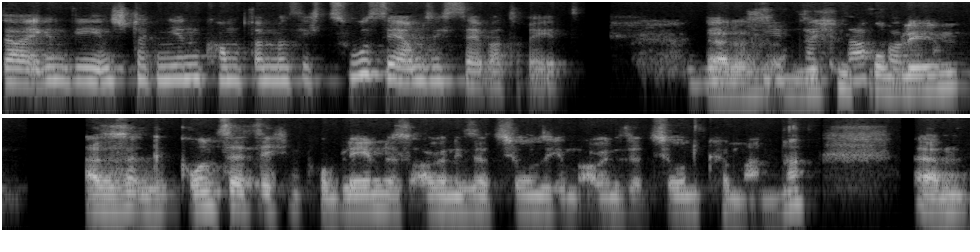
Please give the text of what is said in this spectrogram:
da irgendwie ins Stagnieren kommt, wenn man sich zu sehr um sich selber dreht. Wie, ja, das ist an sich ein Problem. Also es ist grundsätzlich ein Problem, dass Organisationen sich um Organisationen kümmern. Ne? Ähm,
